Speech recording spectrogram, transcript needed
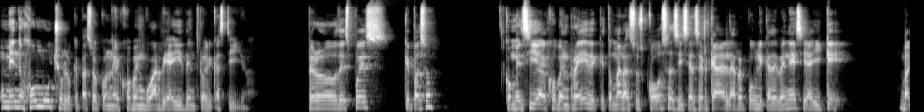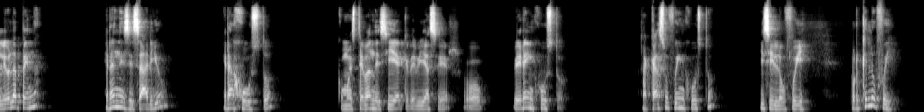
Me enojó mucho lo que pasó con el joven guardia ahí dentro del castillo. Pero después, ¿qué pasó? Convencí al joven rey de que tomara sus cosas y se acercara a la República de Venecia. ¿Y qué? ¿Valió la pena? ¿Era necesario? ¿Era justo? Como Esteban decía que debía ser, o era injusto. ¿Acaso fui injusto? Y si lo fui, ¿por qué lo fui?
